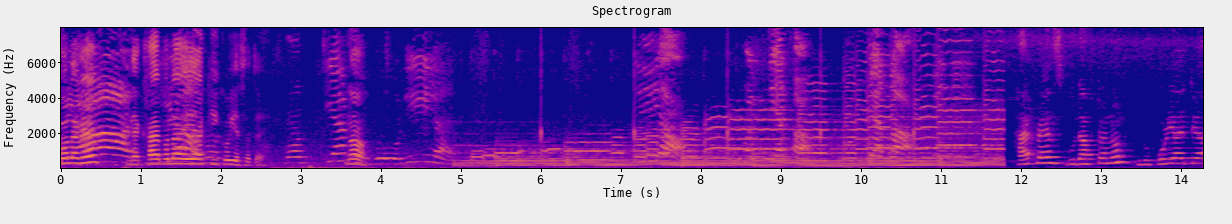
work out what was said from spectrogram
খাব লাগে নেখাই পেলাই এয়া কি কৰি আছে তাই? ন? হাই ফ্ৰেণ্ডছ গুড আফটাৰনুন দুপৰীয়া এতিয়া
